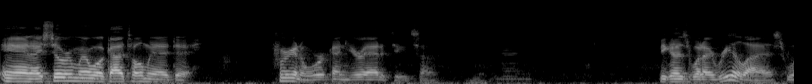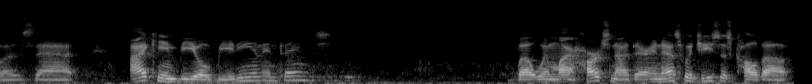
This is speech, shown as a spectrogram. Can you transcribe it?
And I still remember what God told me that day. We're going to work on your attitude, son. Because what I realized was that I can be obedient in things, but when my heart's not there, and that's what Jesus called out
